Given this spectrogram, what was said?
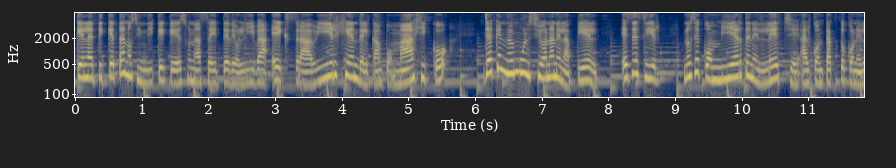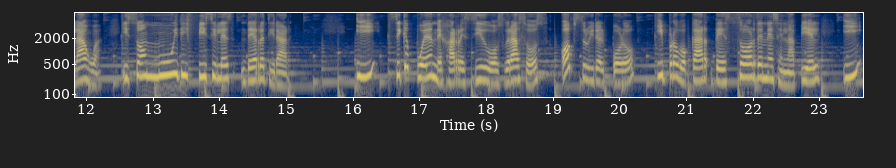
que en la etiqueta nos indique que es un aceite de oliva extra virgen del campo mágico, ya que no emulsionan en la piel, es decir, no se convierten en leche al contacto con el agua y son muy difíciles de retirar. Y sí que pueden dejar residuos grasos, obstruir el poro y provocar desórdenes en la piel y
